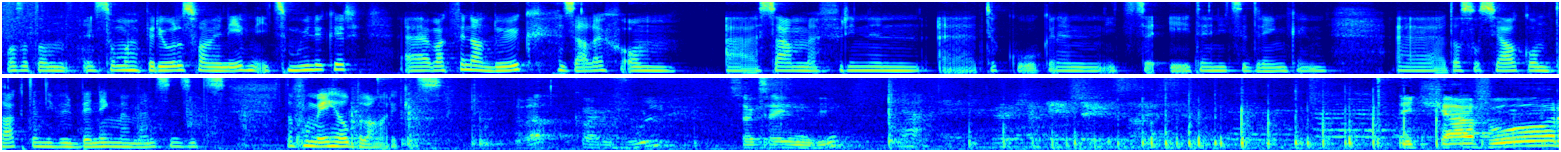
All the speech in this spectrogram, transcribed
was het dan in sommige periodes van mijn leven iets moeilijker. Uh, maar ik vind dat leuk, gezellig om uh, samen met vrienden uh, te koken en iets te eten en iets te drinken. dat sociaal contact en die verbinding met mensen is iets dat voor mij heel belangrijk is. Wat? Qua gevoel zou ik zeggen ding. Ja. Ik ga voor...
